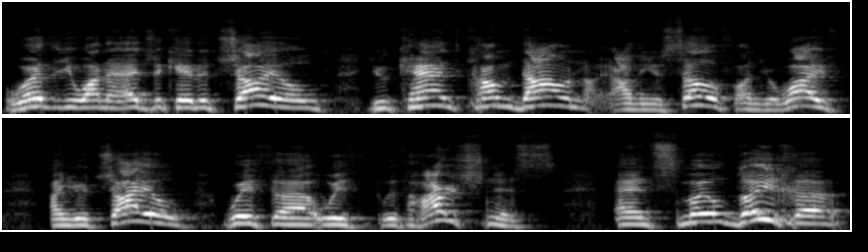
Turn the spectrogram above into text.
whether you want to educate a child, you can't come down on yourself, on your wife, on your child with uh, with with harshness and smile doicha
